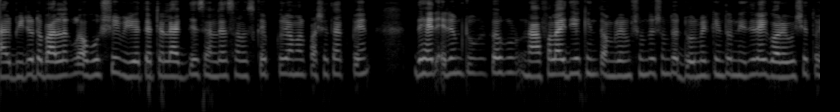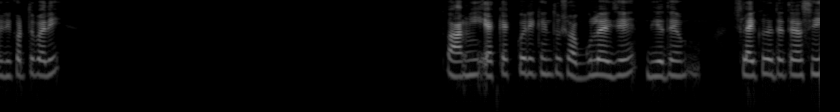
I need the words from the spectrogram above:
আর ভিডিওটা ভালো লাগলে অবশ্যই ভিডিওতে একটা লাইক দিয়ে চ্যানেলটা সাবস্ক্রাইব করে আমার পাশে থাকবেন। দেখেন এরকম টুকু না ফেলাই দিয়ে কিন্তু আমরা এরকম সুন্দর সুন্দর ডোরমেট কিন্তু নিজেরাই ঘরে বসে তৈরি করতে পারি। তো আমি এক এক করে কিন্তু সবগুলো এই যে দিয়ে দিয়ে সেলাই করে দিতে আসি।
